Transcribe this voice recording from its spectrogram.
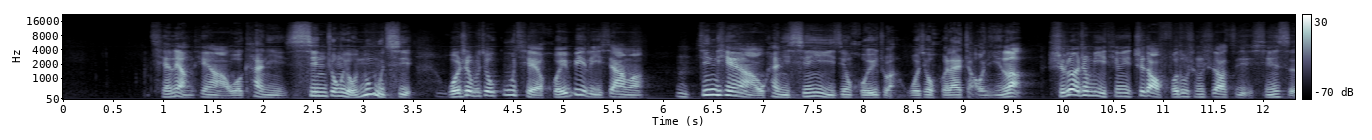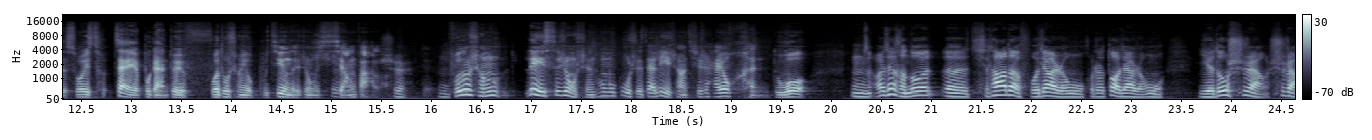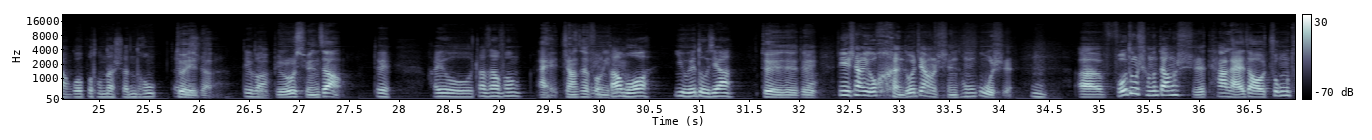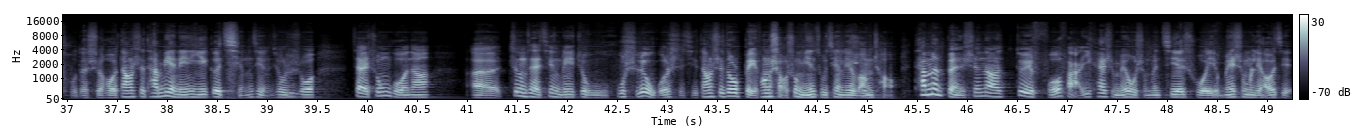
前两天啊，我看你心中有怒气。我这不就姑且回避了一下吗？嗯，今天啊，我看你心意已经回转，我就回来找您了。石勒这么一听，知道佛图城知道自己的心思，所以再也不敢对佛图城有不敬的这种想法了。是，佛图城类似这种神通的故事，在历史上其实还有很多。嗯，而且很多呃其他的佛家人物或者道家人物也都施展施展过不同的神通。对的，对吧？比如玄奘。对，还有张三丰。哎，张三丰。达摩一苇渡江。对对对，历史上有很多这样的神通故事。嗯，呃，佛都城当时他来到中土的时候，当时他面临一个情景，就是说，在中国呢，呃，正在经历这五胡十六国的时期，当时都是北方少数民族建立王朝，他们本身呢对佛法一开始没有什么接触，也没什么了解。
